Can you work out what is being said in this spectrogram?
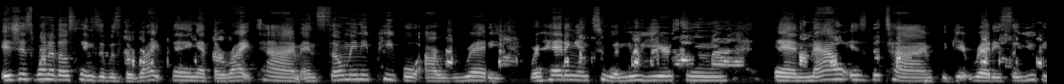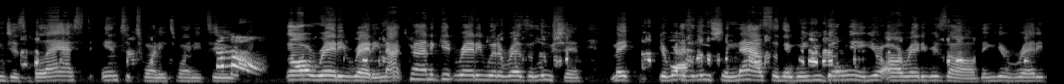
it's just one of those things. It was the right thing at the right time. And so many people are ready. We're heading into a new year soon. And now is the time to get ready so you can just blast into 2022 already ready, not trying to get ready with a resolution. Make your resolution now so that when you go in, you're already resolved and you're ready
